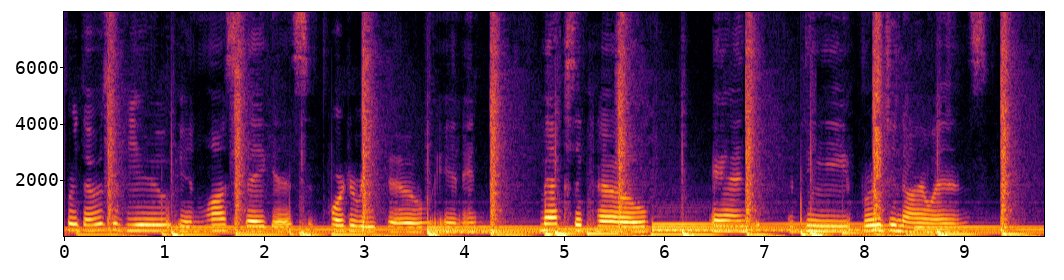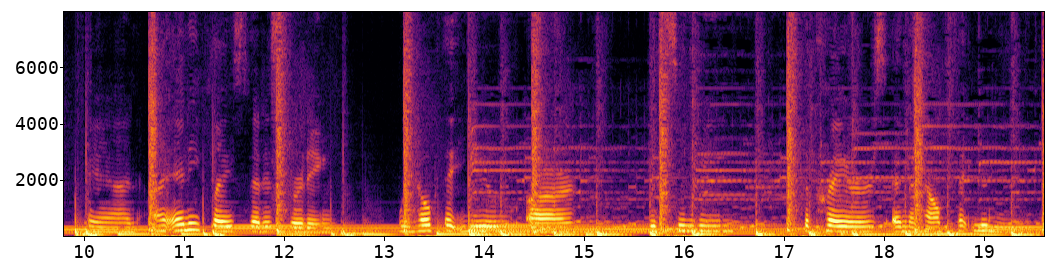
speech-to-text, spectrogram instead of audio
For those of you in Las Vegas, Puerto Rico, in, in Mexico, and the Virgin Islands, and uh, any place that is hurting, we hope that you are receiving the prayers and the help that you need.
